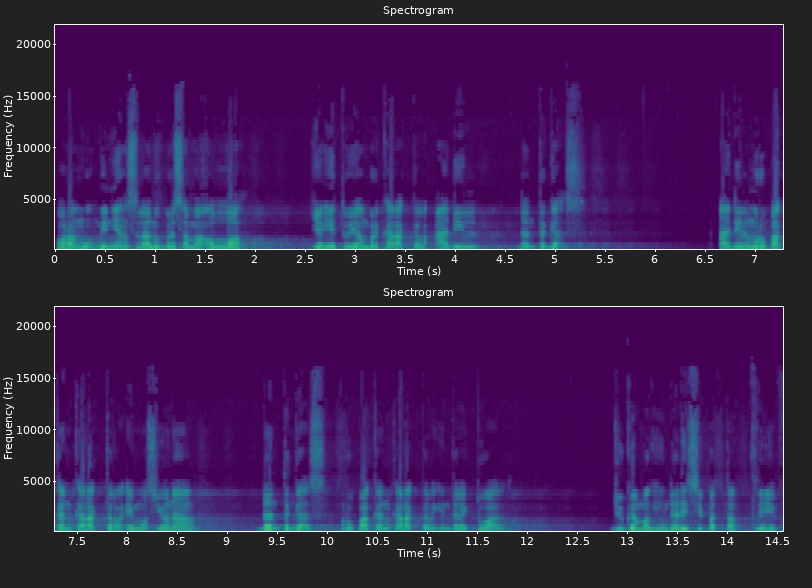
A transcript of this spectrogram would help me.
orang mukmin yang selalu bersama Allah yaitu yang berkarakter adil dan tegas. Adil merupakan karakter emosional dan tegas merupakan karakter intelektual. Juga menghindari sifat tatrif,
